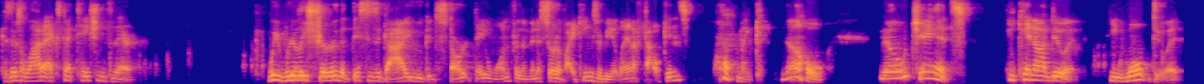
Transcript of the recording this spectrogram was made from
because there's a lot of expectations there. We really sure that this is a guy who could start day one for the Minnesota Vikings or the Atlanta Falcons? Oh my God, no, no chance. He cannot do it. He won't do it,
